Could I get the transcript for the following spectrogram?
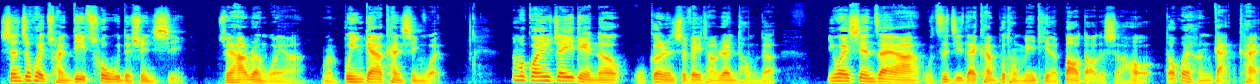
甚至会传递错误的讯息。所以他认为啊，我们不应该要看新闻。那么关于这一点呢，我个人是非常认同的。因为现在啊，我自己在看不同媒体的报道的时候，都会很感慨，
